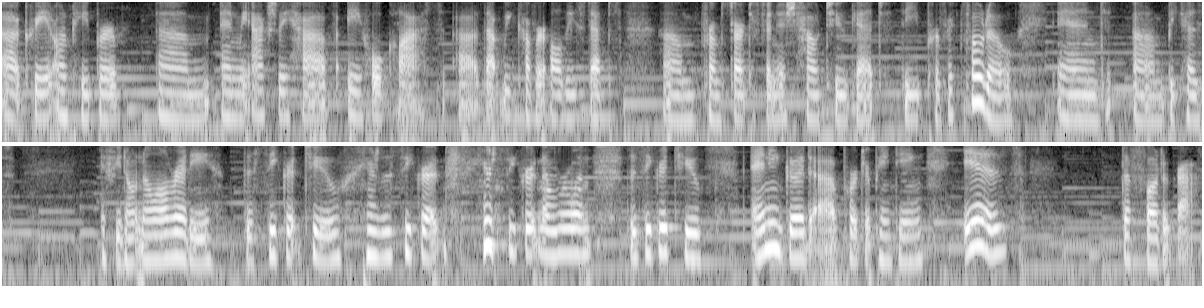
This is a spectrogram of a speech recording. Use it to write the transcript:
uh, create on paper um, and we actually have a whole class uh, that we cover all these steps um, from start to finish how to get the perfect photo. And um, because if you don't know already, the secret to here's a secret, here's secret number one the secret to any good uh, portrait painting is the photograph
